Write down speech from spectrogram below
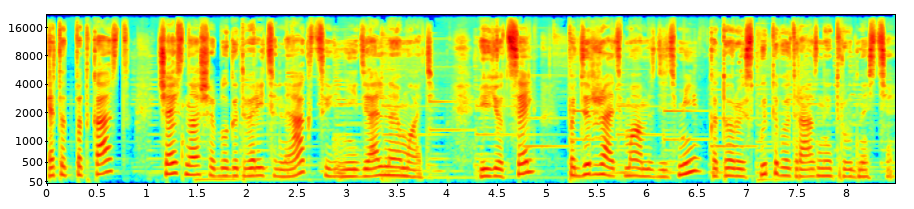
Этот подкаст — часть нашей благотворительной акции «Неидеальная мать». Ее цель — поддержать мам с детьми, которые испытывают разные трудности.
